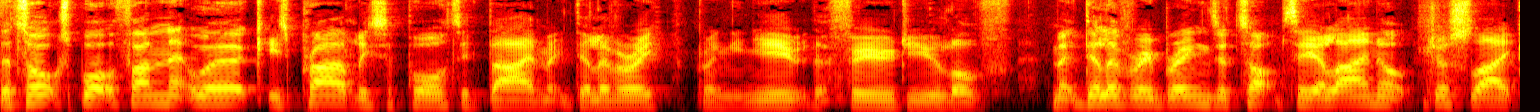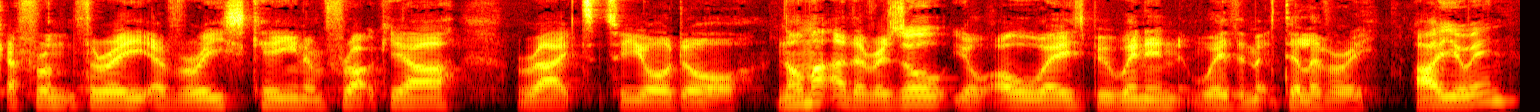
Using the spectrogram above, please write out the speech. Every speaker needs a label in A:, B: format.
A: The TalkSport Fan Network is proudly supported by McDelivery, bringing you the food you love. McDelivery brings a top tier lineup, just like a front three of Reese, Keane, and Frockyar, right to your door. No matter the result, you'll always be winning with McDelivery. Are you in?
